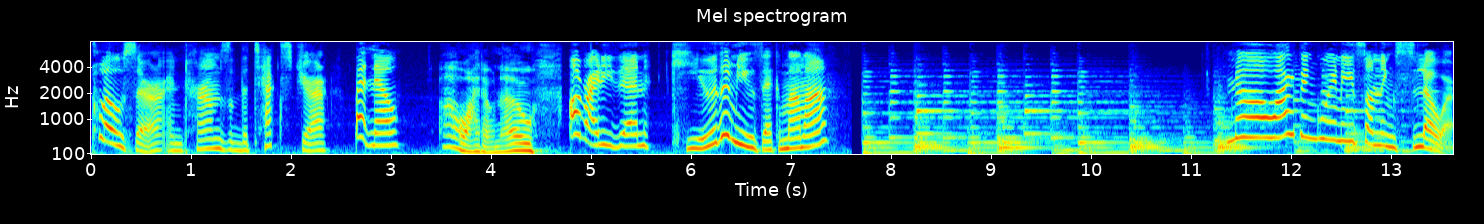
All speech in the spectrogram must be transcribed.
closer in terms of the texture, but no. Oh, I don't know. Alrighty then, cue the music, Mama. No, I think we need something slower.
